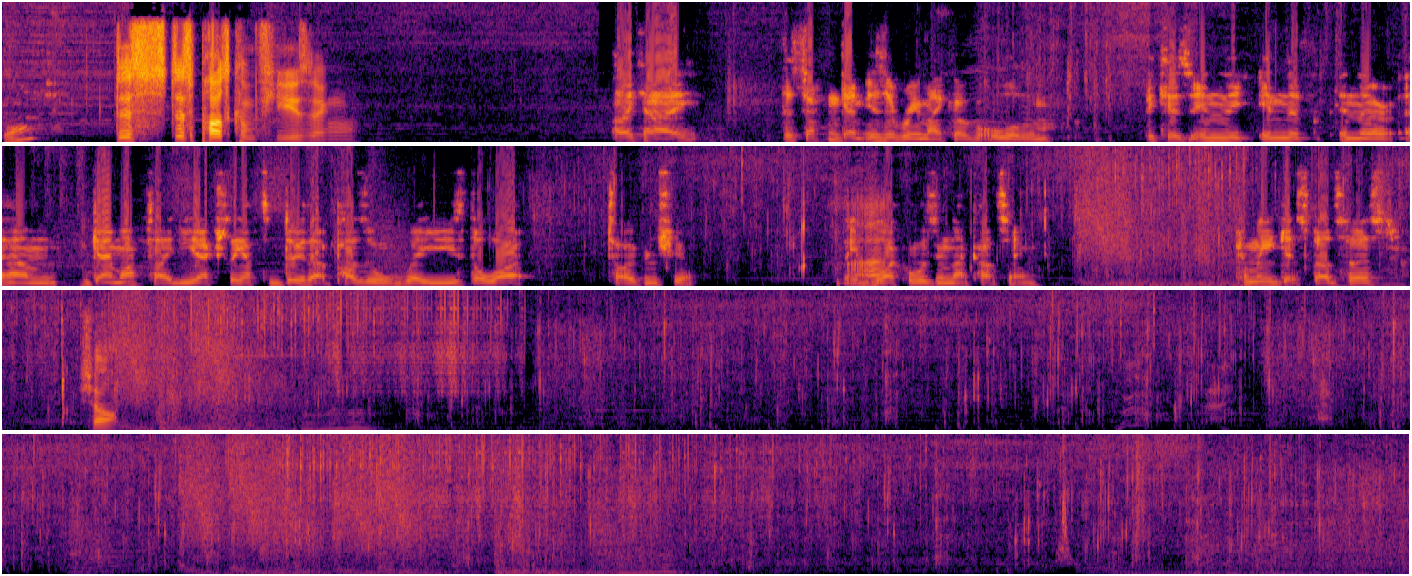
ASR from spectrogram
What? This this part's confusing. Okay, the second game is a remake of all of them, because in the in the in the um, game I played, you actually have to do that puzzle where you use the light to open shit, Ah. like it was in that cutscene. Can we get studs first? Sure.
